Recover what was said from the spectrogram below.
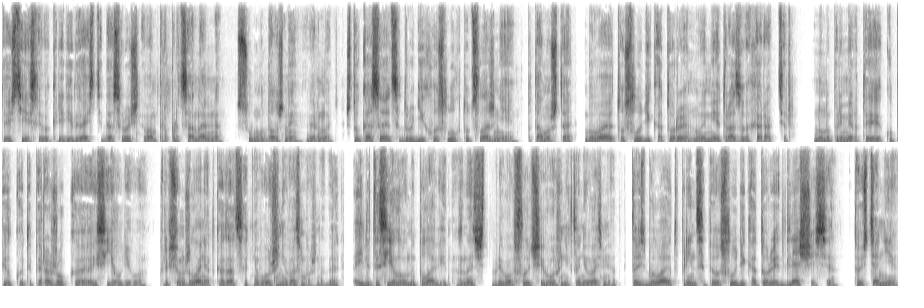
То есть, если вы кредит гасите досрочно, вам пропорционально сумму должны вернуть. Что касается других услуг, тут сложнее, потому что бывают услуги, которые ну, имеют разовый характер. Ну, например, ты купил какой-то пирожок э, и съел его. При всем желании отказаться от него уже невозможно, да? Или ты съел его наполовину. Значит, в любом случае его уже никто не возьмет. То есть, бывают, в принципе, услуги, которые длящиеся, то есть они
